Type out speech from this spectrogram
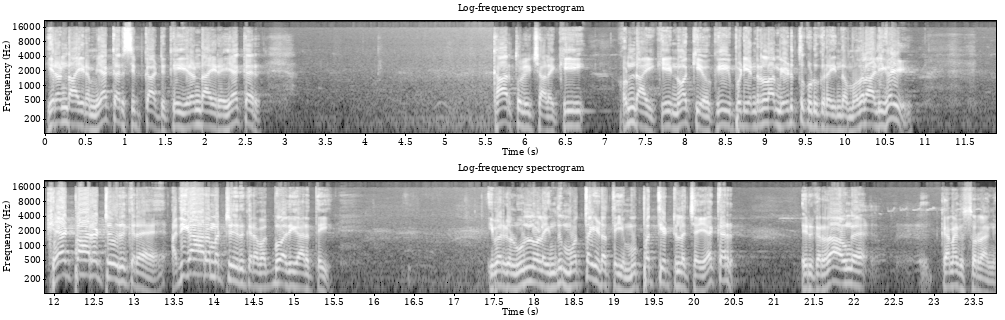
இரண்டாயிரம் ஏக்கர் சிப்காட்டுக்கு இரண்டாயிரம் ஏக்கர் கார் தொழிற்சாலைக்கு ஹொண்டாய்க்கு நோக்கியோக்கு இப்படி என்றெல்லாம் எடுத்து கொடுக்குற இந்த முதலாளிகள் கேட்பாரற்று இருக்கிற அதிகாரமற்று இருக்கிற வக்பு அதிகாரத்தை இவர்கள் உள்நுழைந்து மொத்த இடத்தையும் முப்பத்தி எட்டு லட்சம் ஏக்கர் இருக்கிறதா அவங்க கணக்கு சொல்கிறாங்க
